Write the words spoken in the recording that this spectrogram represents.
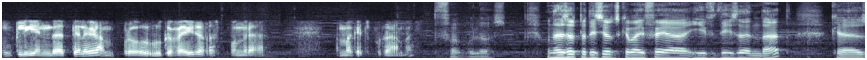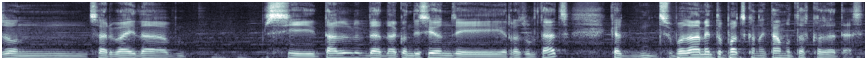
un client de Telegram, però el que feia era respondre amb aquests programes. Fabulós. Una de les peticions que vaig fer a If This Then That, que és un servei de si tal de, de condicions i resultats que suposadament tu pots connectar moltes cosetes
